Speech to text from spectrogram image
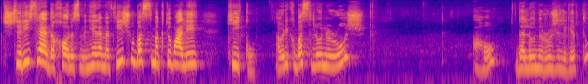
بتشتريه سادة خالص من هنا مفيش وبس مكتوب عليه كيكو. اوريكم بس لون الروج. أهو ده لون الروج اللي جبته.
